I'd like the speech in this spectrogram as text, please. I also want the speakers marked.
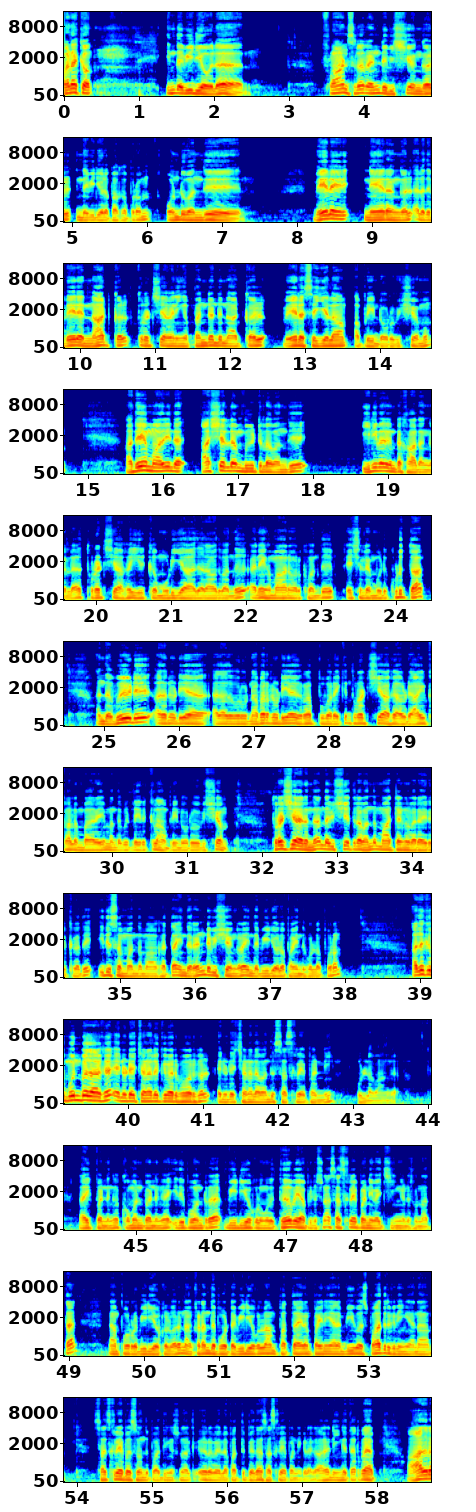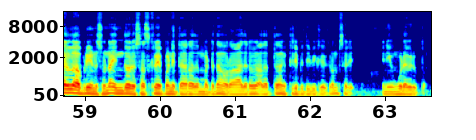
Speaker 1: வணக்கம். இந்த வீடியோவில் ஃப்ரான்ஸில் ரெண்டு விஷயங்கள் இந்த வீடியோவில் பார்க்க போகிறோம் ஒன்று வந்து வேலை நேரங்கள் அல்லது வேலை நாட்கள் தொடர்ச்சியாக நீங்கள் பன்னெண்டு நாட்கள் வேலை செய்யலாம் அப்படின்ற ஒரு விஷயமும். அதே மாதிரி இந்த அஷல்லம் வீட்டில் வந்து இனி வருகின்ற காலங்களில் தொடர்ச்சியாக இருக்க முடியாது. அதாவது வந்து அநேகமானவருக்கு வந்து எச்எல்எம் வீடு கொடுத்தா அந்த வீடு அதனுடைய அதாவது ஒரு நபரனுடைய இறப்பு வரைக்கும் தொடர்ச்சியாக அவருடைய ஆயுட்காலம் வரையும் அந்த வீட்டில் இருக்கலாம் அப்படின்ற ஒரு விஷயம். தொடர்ச்சியாக இருந்தால் அந்த விஷயத்தில் வந்து மாற்றங்கள் வர இருக்கிறது. இது சம்பந்தமாகத்தான் இந்த ரெண்டு விஷயங்களை இந்த வீடியோவில் பகிர்ந்து கொள்ள போகிறோம் அதுக்கு முன்பதாக என்னுடைய சேனலுக்கு வருபவர்கள் என்னுடைய சேனலை வந்து சப்ஸ்கிரைப் பண்ணி உள்ளே வாங்க. லைக் பண்ணுங்கள் கமெண்ட் பண்ணுங்கள் இது போன்ற வீடியோக்கள் உங்களுக்கு தேவை அப்படின்னு சொன்னால் சப்ஸ்கிரைப் பண்ணி வச்சிங்கன்னு சொன்னால் தான் நான் போடுற வீடியோக்கள் வரும். நான் கடந்த போட்ட வீடியோக்கள்லாம் பத்தாயிரம் பதினாயிரம் வியூவர்ஸ் பார்த்துருக்குறீங்க. ஆனால் சப்ஸ்கிரைபர்ஸ் வந்து பார்த்தீங்கன்னு சொன்னால் ஏறவே பத்து பேர் தான் சப்ஸ்கிரைப் பண்ணி கிடக்கு. ஆக நீங்கள் தர்ற ஆதரவு அப்படின்னு சொன்னால் இந்த ஒரு சப்ஸ்கிரைப் பண்ணி தரது மட்டும்தான் ஒரு ஆதரவு. அதை தான் திருப்பி திருப்பி கேட்குறோம். சரி இனி உங்களோட விருப்பம்.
